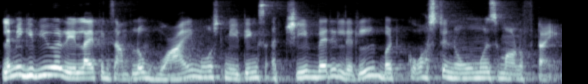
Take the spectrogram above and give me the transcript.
Let me give you a real life example of why most meetings achieve very little but cost enormous amount of time.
